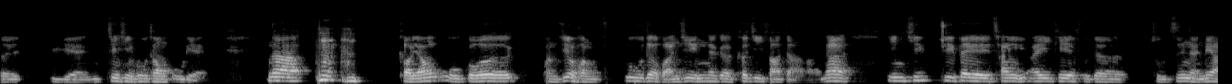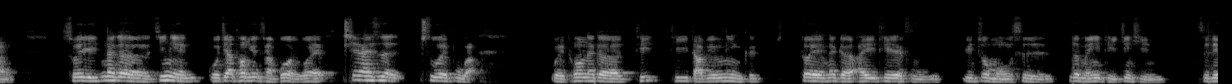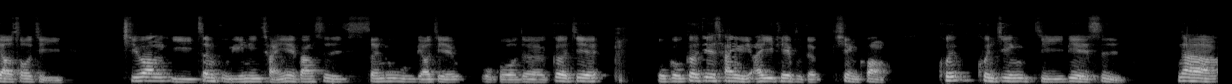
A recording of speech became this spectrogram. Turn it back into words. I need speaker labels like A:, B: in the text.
A: 的语言进行互通互联。那 考量我国网际网络的环境，那个科技发达嘛，那应具具备参与 IETF 的组织能量，所以那个今年国家通讯传播委会现在是数位部啊，委托那个 T T W Link 对那个 IETF 运作模式热门议题进行资料收集。希望以政府引领产业方式，深入了解我国的各界，我国各界参与 IETF 的现况、困困境及劣势。那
